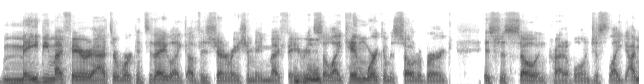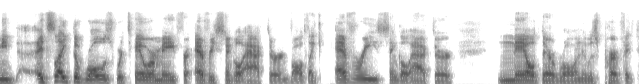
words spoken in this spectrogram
maybe my favorite actor working today, like of his generation, maybe my favorite. Mm-hmm. So like him working with Soderbergh is just so incredible and just like I mean, it's like the roles were tailor made for every single actor involved. Like every single actor nailed their role and it was perfect.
